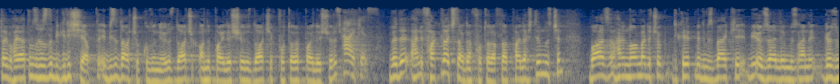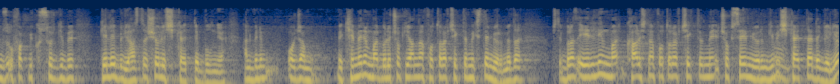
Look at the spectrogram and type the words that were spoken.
tabii hayatımıza hızlı bir giriş yaptı. E, bizi daha çok kullanıyoruz. Daha çok anı paylaşıyoruz. Daha çok fotoğraf paylaşıyoruz. Herkes. Ve de hani farklı açılardan fotoğraflar paylaştığımız için bazen hani normalde çok dikkat etmediğimiz belki bir özelliğimiz hani gözümüze ufak bir kusur gibi gelebiliyor. Hasta şöyle şikayette bulunuyor. Hani benim hocam kemerim var böyle çok yandan fotoğraf çektirmek istemiyorum ya da işte biraz eğriliğim var karşıdan fotoğraf çektirmeyi çok sevmiyorum gibi şikayetler de geliyor.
